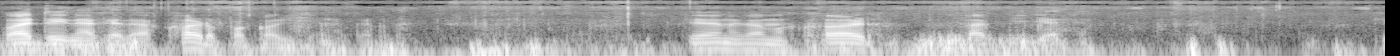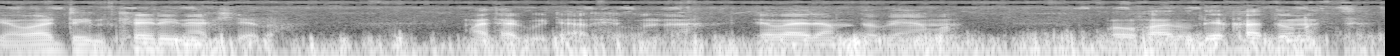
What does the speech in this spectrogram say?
વાટી નાખે તો આ ખડ પકડી છે કરતા. તેને કામાં ખડ પાકી જાય કે વાટીને ખેડી નાખીએ તો. માથા કુટા રહે પણ જવાય આમ તો કંઈ આમાં બહુ સારું દેખાતું નથી.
